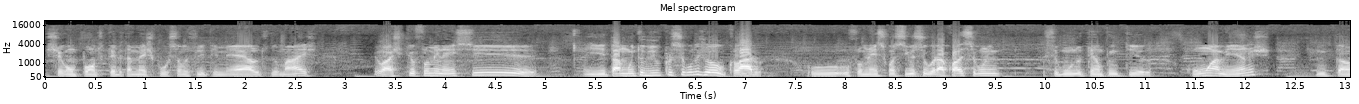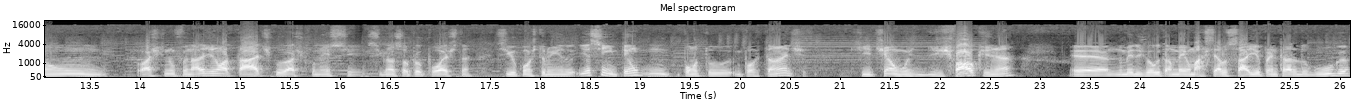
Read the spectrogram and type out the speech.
Chegou um ponto que teve também a expulsão do Felipe Melo e tudo mais. Eu acho que o Fluminense e tá muito vivo pro segundo jogo, claro. O, o Fluminense conseguiu segurar quase o segundo, segundo tempo inteiro com um a menos. Então, eu acho que não foi nada de nó tático. Eu acho que o Fluminense seguiu a sua proposta, seguiu construindo. E assim, tem um, um ponto importante que tinha alguns desfalques, né? É, no meio do jogo também o Marcelo saiu para a entrada do Guga.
